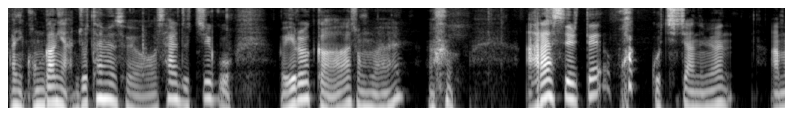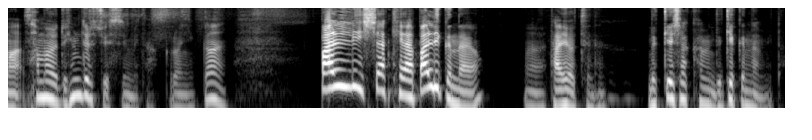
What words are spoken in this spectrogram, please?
아니 건강이 안 좋다면서요. 살도 찌고 왜 이럴까 정말. 알았을 때 확 고치지 않으면 아마 3월도 힘들 수 있습니다. 그러니까 빨리 시작해야 빨리 끝나요. 어, 다이어트는 늦게 시작하면 늦게 끝납니다.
